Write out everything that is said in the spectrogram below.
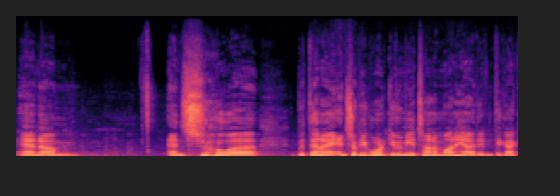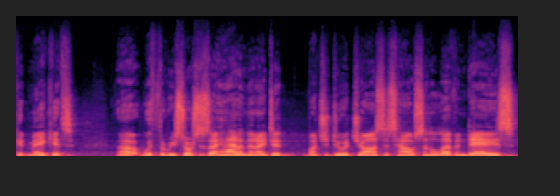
and um, and so uh, but then I and so people weren't giving me a ton of money. I didn't think I could make it uh, with the resources I had, and then I did a bunch of do at Joss's house in 11 days,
